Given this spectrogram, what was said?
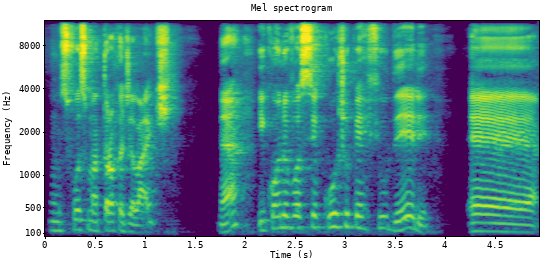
como se fosse uma troca de likes, né? E quando você curte o perfil dele, é,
